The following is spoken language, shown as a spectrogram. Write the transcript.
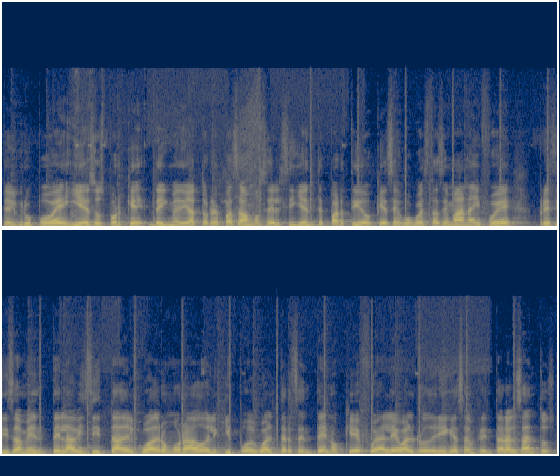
del grupo B. Y eso es porque de inmediato repasamos el siguiente partido que se jugó esta semana y fue precisamente la visita del cuadro morado del equipo de Walter Centeno que fue a Leval Rodríguez a enfrentar al Santos.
